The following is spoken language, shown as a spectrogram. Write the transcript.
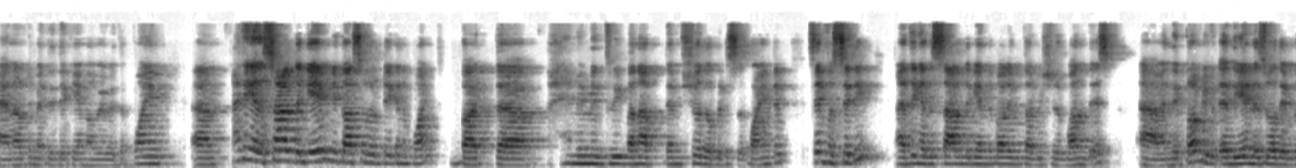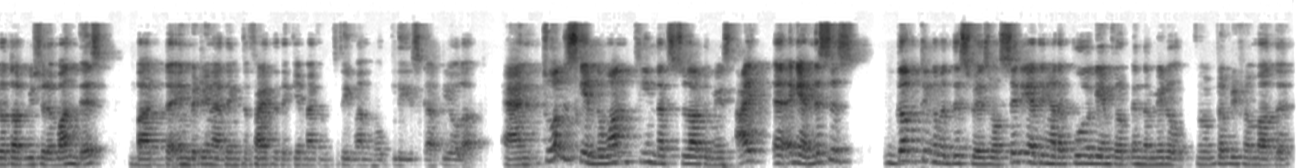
and ultimately they came away with a point. Um, I think at the start of the game, Newcastle would have taken a point, but uh, having 3 1 up, I'm sure they'll be disappointed. Same for City. I think at the start of the game, they probably thought we should have won this. Um, and they probably would, at the end as well, they would have thought we should have won this. But uh, in between, I think the fact that they came back from 3 1 will please Guardiola. And throughout this game, the one team that stood out to me is I, again, this is, got to think of it this way as well. City, I think, had a poor game in the middle, probably from about the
